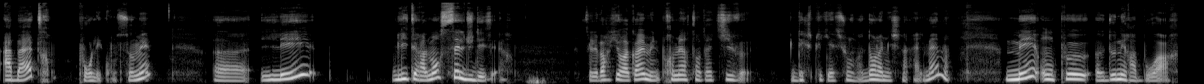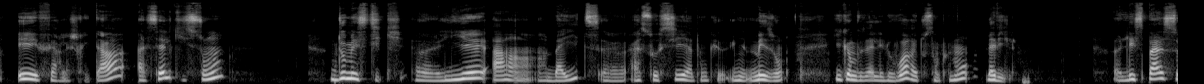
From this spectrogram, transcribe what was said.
abattre, pour les consommer, euh, les, littéralement celles du désert. Vous allez voir qu'il y aura quand même une première tentative d'explication dans la Mishnah elle-même, mais on peut euh, donner à boire et faire la shrita à celles qui sont domestique, euh, lié à un, baït, euh, associé à donc une maison, qui comme vous allez le voir est tout simplement la ville. L'espace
